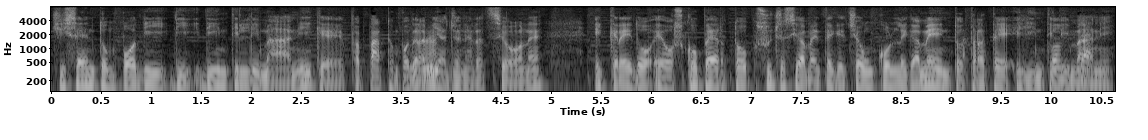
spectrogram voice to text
ci sento un po' di, di, di Intillimani che fa parte un po' della uh-huh. mia generazione e credo e ho scoperto successivamente che c'è un collegamento tra te e gli Intillimani.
